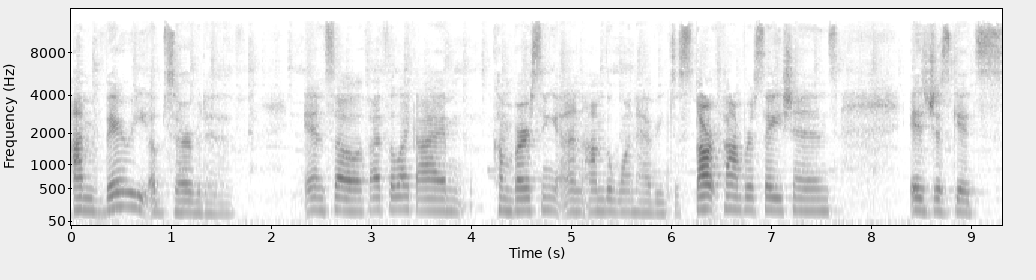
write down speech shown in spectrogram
I'm very observative. And so if I feel like I'm conversing and I'm the one having to start conversations, it just gets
